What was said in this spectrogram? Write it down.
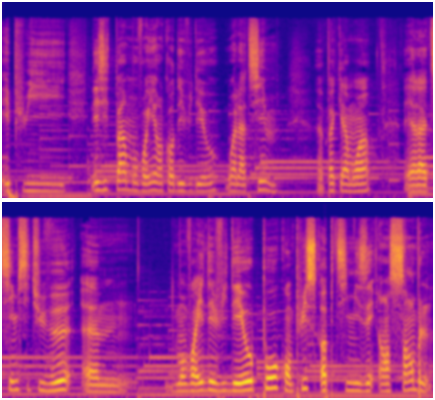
Et puis, n'hésite pas à m'envoyer encore des vidéos. Ou à la team. Euh, pas qu'à moi. Et à la team, si tu veux. Euh, m'envoyer des vidéos pour qu'on puisse optimiser ensemble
